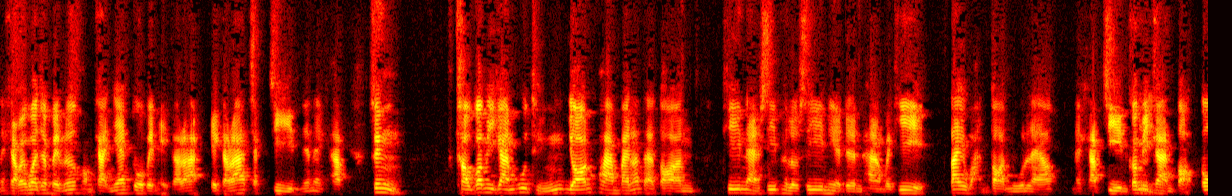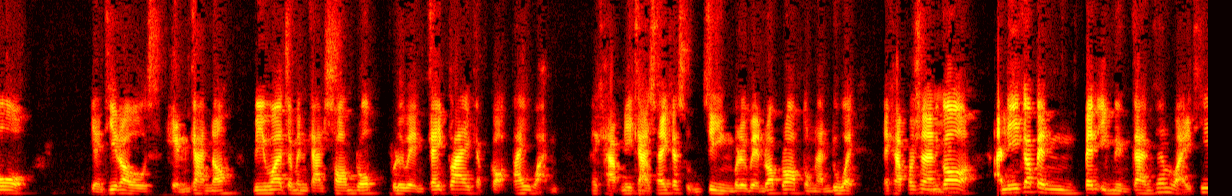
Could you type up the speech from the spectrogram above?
นะครับไม่ว่าจะเป็นเรื่องของการแยกตัวเป็นเอกราชเอกราชจากจีนเนี่ยนะครับ ซึ่งเขาก็มีการพูดถึงย้อนความไปตั้งแต่ตอนที่แนนซี่เพโลซีเนี่ยเดินทางไปที่ไต้หวันตอนนู้นแล้วนะครับ จีนก็มีการตอบโต้ อย่างที่เราเห็นกันเนาะมีว่าจะเป็นการซ้อมรบบริเวณใกล้ ๆ กับเกาะไต้หวัน นะครับมีการใช้กระสุนจริงบริเวณรอบๆตรงนั้นด้วยนะครับเพราะฉะนั้นก็อันนี้ก็เป็นเป็นอีกหนึ่งการเคลื่อนไหวที่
